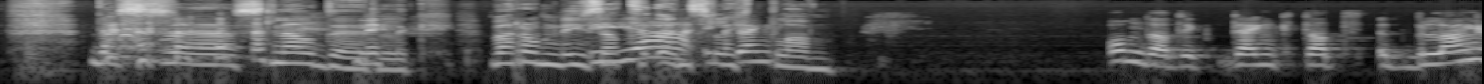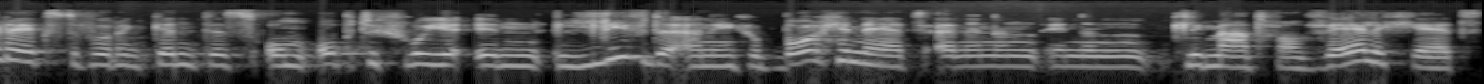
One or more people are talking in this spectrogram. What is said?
dat is uh, snel duidelijk. Nee. Waarom is dat ja, een slecht denk, plan? Omdat ik denk dat het belangrijkste voor een kind is om op te groeien in liefde en in geborgenheid en in een, in een klimaat van veiligheid.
